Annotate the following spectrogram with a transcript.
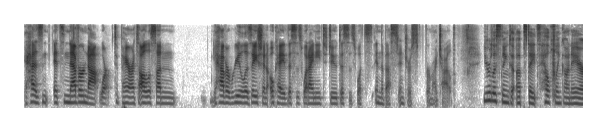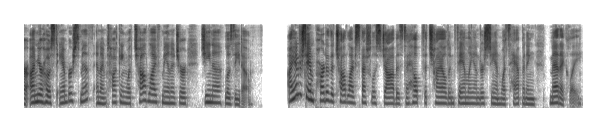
has it's never not worked. To parents, all of a sudden have a realization okay, this is what I need to do. This is what's in the best interest for my child. You're listening to Upstate's HealthLink on Air. I'm your host, Amber Smith, and I'm talking with Child Life Manager Gina Lozito. I understand part of the child life specialist job is to help the child and family understand what's happening medically.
